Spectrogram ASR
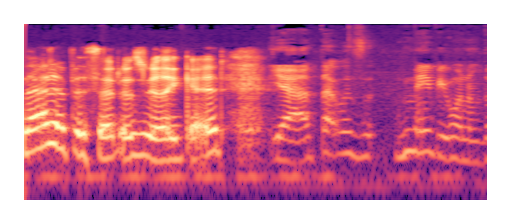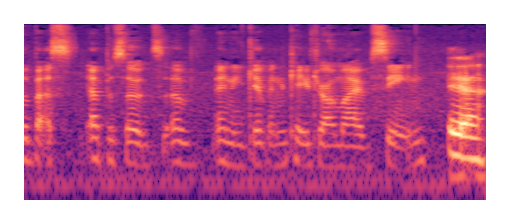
That episode was really good. yeah, that was maybe one of the best episodes of any given K drama I've seen. Yeah,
